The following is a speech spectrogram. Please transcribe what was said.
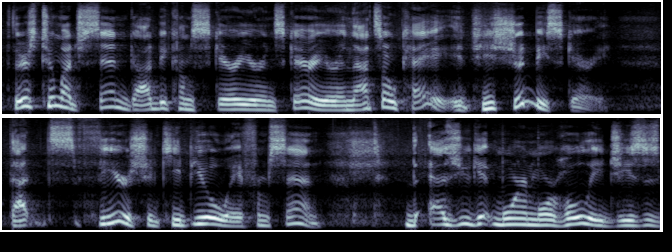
If there's too much sin, God becomes scarier and scarier, and that's okay. It, he should be scary. That fear should keep you away from sin. As you get more and more holy, Jesus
